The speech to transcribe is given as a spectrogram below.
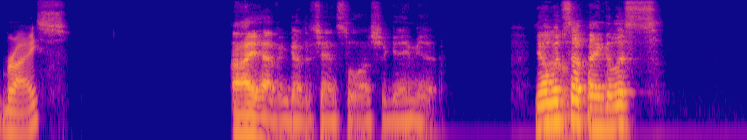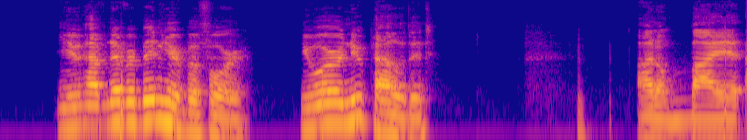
Bryce? I haven't got a chance to launch the game yet. Yo, what's Oh. up, Angelus? You have never been here before. You are a new paladin. I don't buy it.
